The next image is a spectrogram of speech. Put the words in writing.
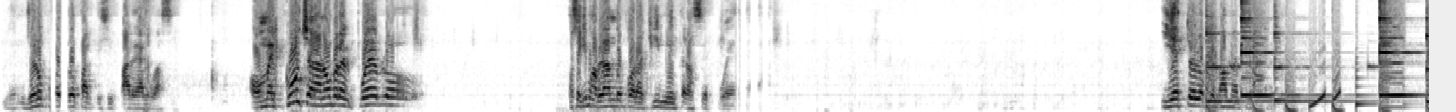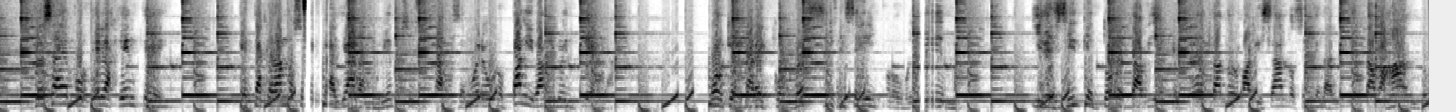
yo no puedo participar de algo así. O me escuchan a nombre del pueblo o seguimos hablando por aquí mientras se pueda. Y esto es lo que más me preocupa. ¿Ustedes saben por qué la gente está quedándose callada, moviéndose su casa? Se muere uno, pan y van y lo. Porque para esconderse ese es el problema. Y decir que todo está bien, que todo está normalizándose, que la ley está bajando.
